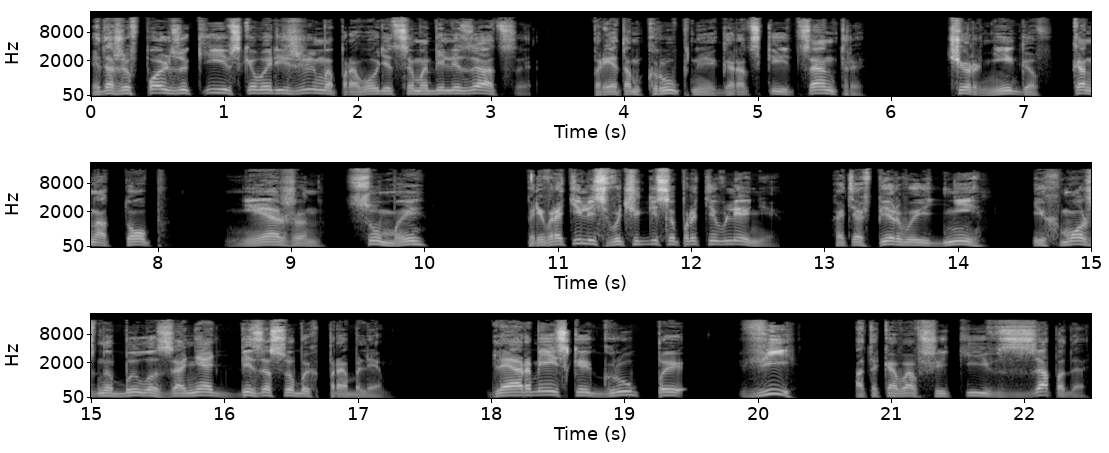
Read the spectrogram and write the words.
и даже в пользу киевского режима проводится мобилизация. При этом крупные городские центры — Чернигов, Конотоп, Нежин, Сумы — превратились в очаги сопротивления, хотя в первые дни их можно было занять без особых проблем. Для армейской группы «Ви», атаковавшей Киев с запада,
